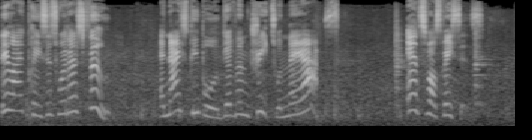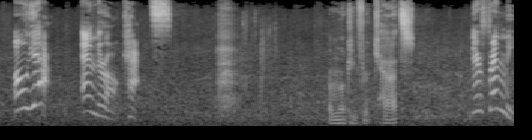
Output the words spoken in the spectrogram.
They like places where there's food. And nice people will give them treats when they ask. And small spaces. Oh yeah, and they're all cats. I'm looking for cats. They're friendly,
